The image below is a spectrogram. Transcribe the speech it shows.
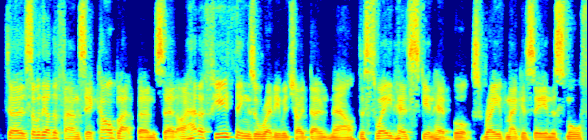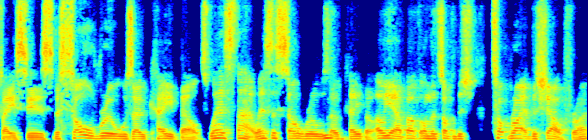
so some of the other fans here, Carl Blackburn said, I had a few things already which I don't now. The Suede Head Skinhead books, Rave magazine, the Small Faces, the Soul Rules OK belts. Where's that? Where's the Soul Rules OK belt? Oh yeah, above on the top of the sh- top right of the shelf, right?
